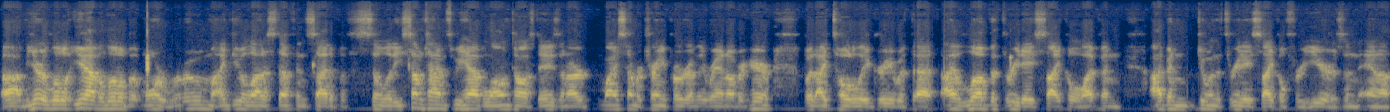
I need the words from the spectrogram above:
um, you're a little, you have a little bit more room. I do a lot of stuff inside of a facility. Sometimes we have long toss days in our my summer training program they ran over here. But I totally agree with that. I love the three day cycle. I've been I've been doing the three day cycle for years, and and uh,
